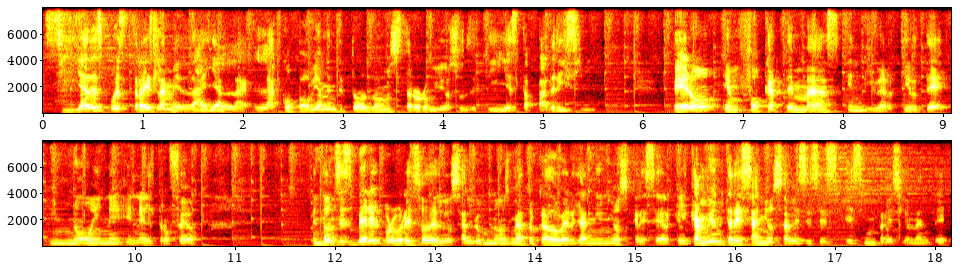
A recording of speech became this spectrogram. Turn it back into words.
Si ya después traes la medalla, la, la copa, obviamente todos vamos a estar orgullosos de ti y está padrísimo. pero enfócate más en divertirte y no en, en el trofeo. Entonces, ver el progreso de los alumnos, me ha tocado ver ya niños crecer, que el cambio en tres años a veces es, impresionante.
